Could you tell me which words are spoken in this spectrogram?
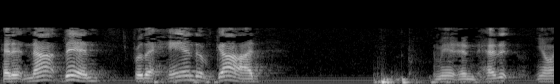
Had it not been for the hand of God, I mean, and had it, you know,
